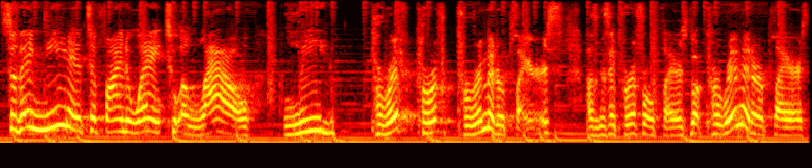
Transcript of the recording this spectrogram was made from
So they needed to find a way to allow league perimeter players, I was going to say peripheral players, but perimeter players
